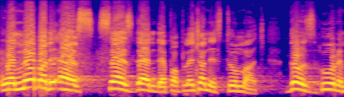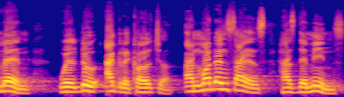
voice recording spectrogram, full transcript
when nobody else says then the population is too much, those who remain will do agriculture. And modern science has the means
